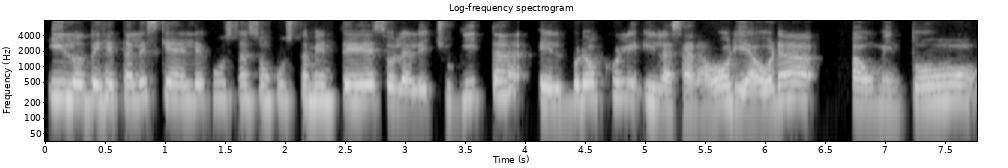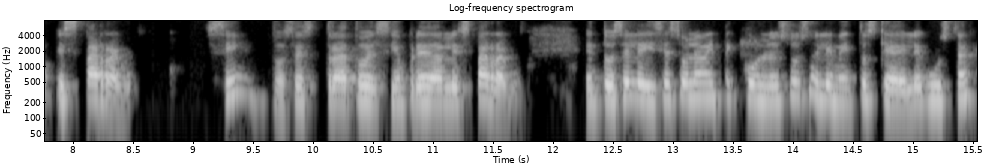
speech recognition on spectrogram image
Y los vegetales que a él le gustan son justamente eso, la lechuguita, el brócoli y la zanahoria. Ahora aumentó espárrago, ¿sí? Entonces trato de siempre darle espárrago. Entonces le hice solamente con esos elementos que a él le gustan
